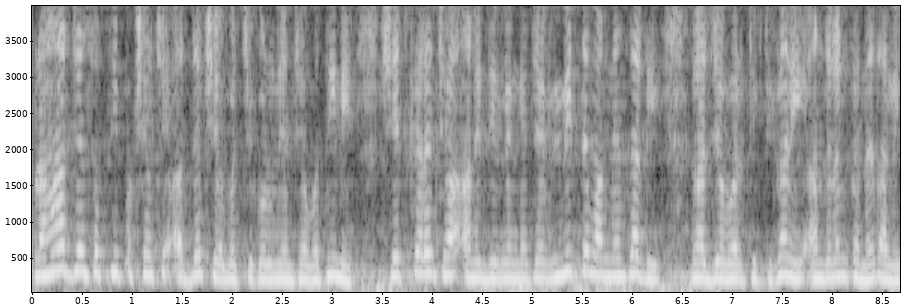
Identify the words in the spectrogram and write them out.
प्रहार जनशक्ती पक्षाचे अध्यक्ष बच्चू कडू यांच्या वतीने शेतकऱ्यांच्या आणि दिव्यांगाच्या विविध मागण्यांसाठी राज्यभर ठिकठिकाणी आंदोलन करण्यात आले.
